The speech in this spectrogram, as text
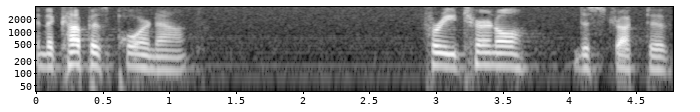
and the cup is poured out for eternal destructive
